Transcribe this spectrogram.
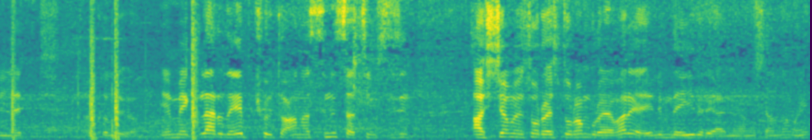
Millet takılıyor. Yemekler de hep kötü anasını satayım sizin. Açacağım en son restoran buraya var ya elimde iyidir yani yanlış anlamayın.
